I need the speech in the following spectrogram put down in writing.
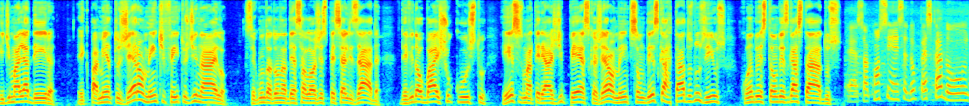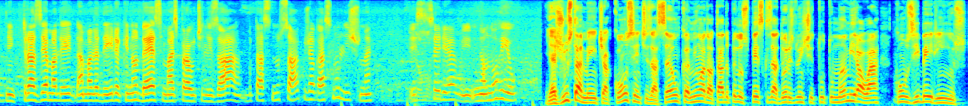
e de malhadeira, equipamentos geralmente feitos de nylon. Segundo a dona dessa loja especializada, devido ao baixo custo, esses materiais de pesca geralmente são descartados nos rios quando estão desgastados. Essa consciência do pescador de trazer a malhadeira que não desce mais para utilizar, botasse no saco e jogasse no lixo, né? Esse seria, não no rio. E é justamente a conscientização o caminho adotado pelos pesquisadores do Instituto Mamirauá com os ribeirinhos.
